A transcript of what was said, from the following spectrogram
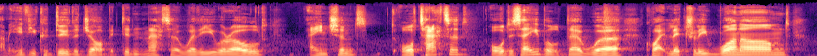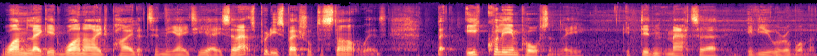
I mean, if you could do the job, it didn't matter whether you were old, ancient, or tattered, or disabled. There were quite literally one armed, one legged, one eyed pilots in the ATA. So that's pretty special to start with. But equally importantly, it didn't matter if you were a woman.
